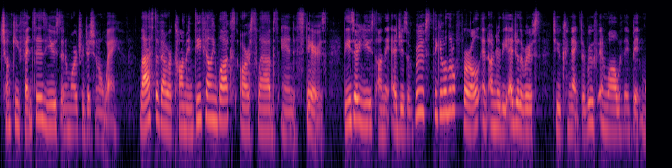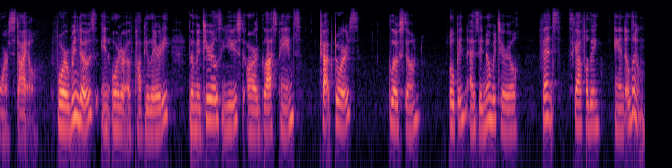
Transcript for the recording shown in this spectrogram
chunky fences used in a more traditional way. Last of our common detailing blocks are slabs and stairs. These are used on the edges of roofs to give a little furl and under the edge of the roofs to connect the roof and wall with a bit more style. For windows, in order of popularity, the materials used are glass panes, trapdoors, glowstone, open as in no material, fence, scaffolding, and a loom.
